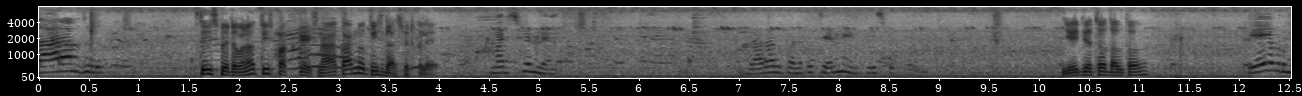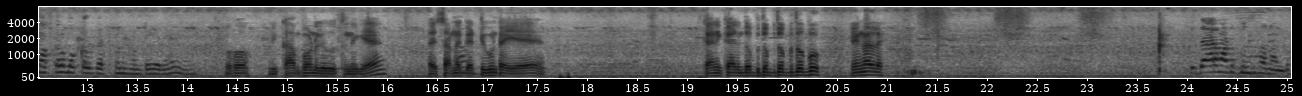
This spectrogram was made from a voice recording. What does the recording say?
దారాలు చూడు. తీసి పెట్టమన్నా తీసి పక్కకి వేసిన కానీ నువ్వు తీసి దాచిపెట్టుకోలే. మర్చిపోయాను నేను. దారాలు పనికొచ్చాను నేను తీసుకుంటాను ఏం చేస్తావు దాంతో ఏ ఇప్పుడు మొక్కలు మొక్కలు కట్టుకుని ఉంటాయని. ఓహో నీ కాంపౌండ్ కదుగుతుంది అవి సన్న గట్టిగా ఉంటాయే. కానీ కానీ దబ్బు దబ్బు దబ్బు దబ్బు. ఏం కాదులే. ఈ దారం అటు గుంజుకోనండి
